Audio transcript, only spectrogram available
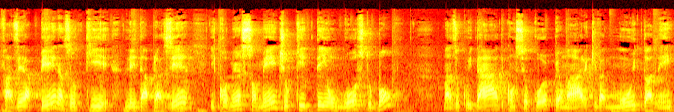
Fazer apenas o que lhe dá prazer e comer somente o que tem um gosto bom? Mas o cuidado com seu corpo é uma área que vai muito além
